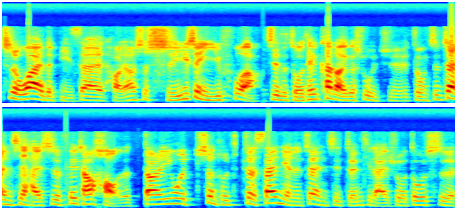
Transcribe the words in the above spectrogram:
室外的比赛好像是十一胜一负啊。记得昨天看到一个数据，总之战绩还是非常好的。当然，因为圣徒这三年的战绩整体来说都是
